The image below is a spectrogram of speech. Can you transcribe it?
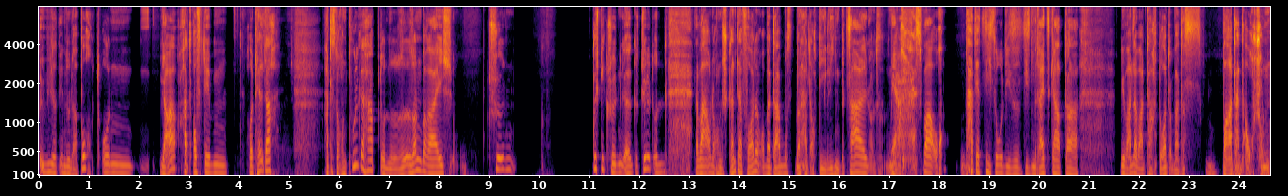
wie gesagt, in so einer Bucht und ja, hat auf dem Hoteldach hat es noch einen Pool gehabt und Sonnenbereich. Schön richtig schön äh, gechillt und da war auch noch ein Strand da vorne, aber da musste man halt auch die Liegen bezahlen und ja, es war auch, hat jetzt nicht so diese, diesen Reiz gehabt, da, wir waren aber einen Tag dort, aber das war dann auch schon.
